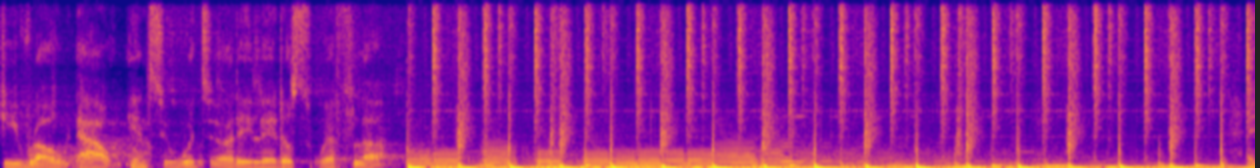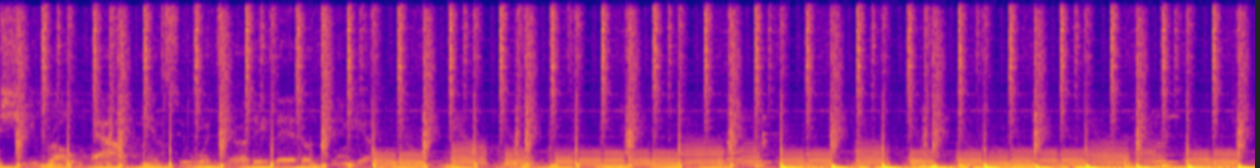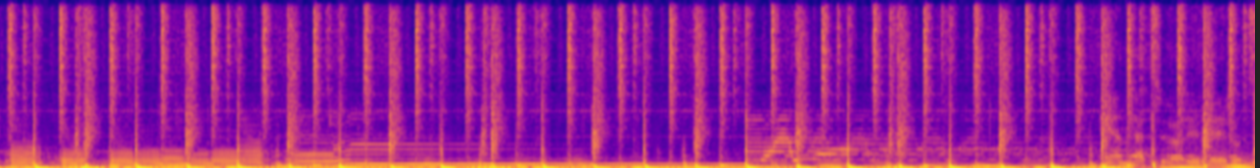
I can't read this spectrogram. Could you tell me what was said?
She rode out into a dirty little swiffler. That dirty little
